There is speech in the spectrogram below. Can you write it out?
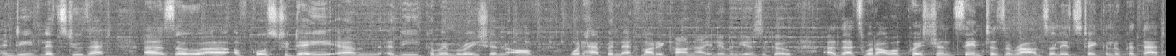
Indeed, let's do that. Uh, so, uh, of course, today um, the commemoration of what happened at Marikana 11 years ago. Uh, that's what our question centers around. So let's take a look at that.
